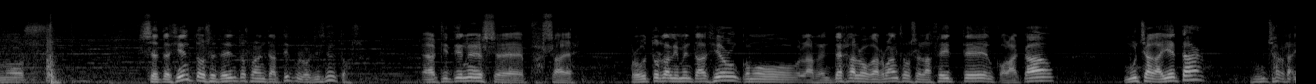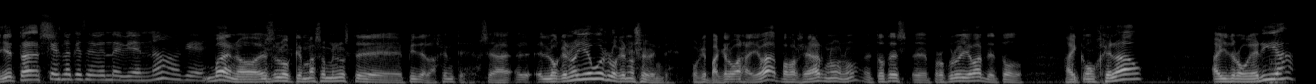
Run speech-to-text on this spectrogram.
unos 700, 740 artículos distintos. Aquí tienes, eh, pues a ver, productos de alimentación como la lenteja, los garbanzos, el aceite, el colacao, mucha galleta, muchas galletas. ¿Qué es lo que se vende bien, no? ¿O qué? Bueno, es lo que más o menos te pide la gente. O sea, eh, lo que no llevo es lo que no se vende. Porque ¿para qué lo vas a llevar? ¿Para pasear? No, ¿no? Entonces, eh, procuro llevar de todo. Hay congelado, hay droguería,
